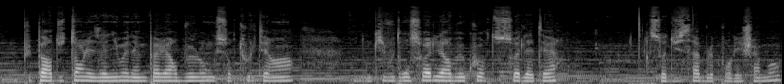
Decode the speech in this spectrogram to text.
La plupart du temps, les animaux n'aiment pas l'herbe longue sur tout le terrain. Donc ils voudront soit de l'herbe courte, soit de la terre, soit du sable pour les chameaux.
